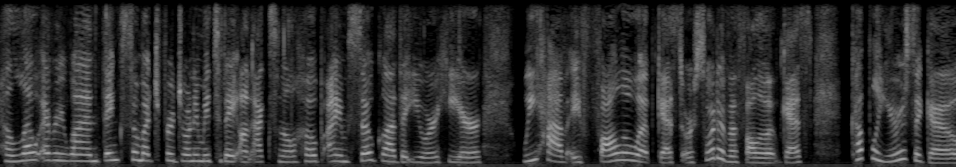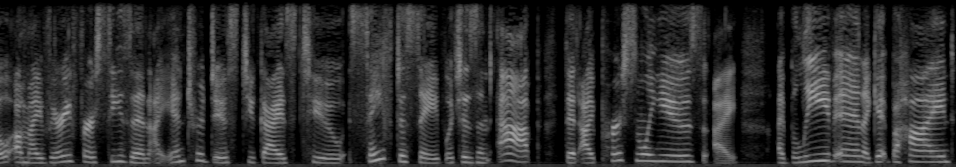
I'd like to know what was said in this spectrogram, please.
Hello, everyone. Thanks so much for joining me today on Accidental Hope. I am so glad that you are here. We have a follow up guest, or sort of a follow up guest. A couple years ago, on my very first season, I introduced you guys to Safe to Save, which is an app that I personally use. I I believe in, I get behind.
